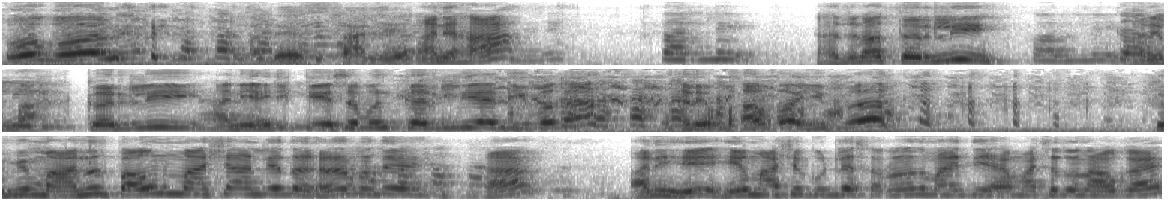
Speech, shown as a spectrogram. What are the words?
हो गोल. अबे साले. आणि हा? करली. ह्याचं नाव तरली. करली. अरे बा करली. आणि ह्याची केस पण करली आहे ही बघा. अरे बाबा ही बघ. तुम्ही माणूस पाहून मासे आणले तर घरामध्ये हा? आणि हे हे मासे कुठले? सर्वांनाच माहिती आहे. ह्या माशाचं नाव काय?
